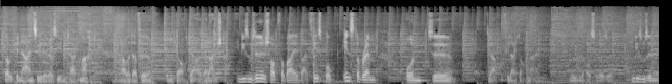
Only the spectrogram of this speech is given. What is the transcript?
Ich glaube, ich bin der Einzige, der das jeden Tag macht. Aber dafür bin ich ja auch der Albert Einstein. In diesem Sinne, schaut vorbei bei Facebook, Instagram und äh, ja, vielleicht auch in einem Möbelhaus oder so. In diesem Sinne,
